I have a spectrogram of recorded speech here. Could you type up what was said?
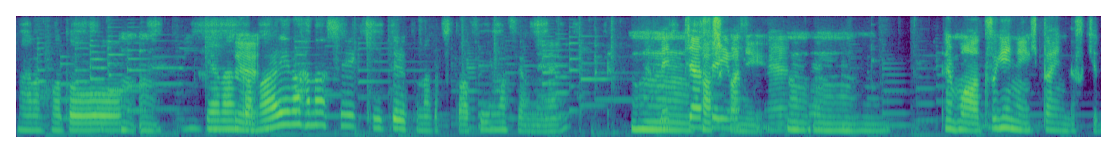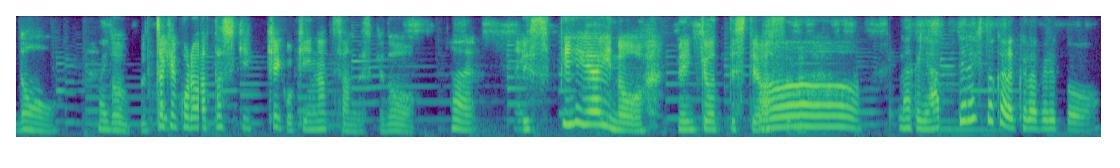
なるほどうん。うんいや、なんでか周りの話聞いてると、なんかちょっと焦りますよね。うんめっちゃ焦り確かますねに。うんうんうんうん。で、まあ次に行きたいんですけど、はい。ぶっちゃけこれ私き結構気になってたんですけど、はい。はい SPI の勉強って知ってまあーなんかやってる人から比べると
